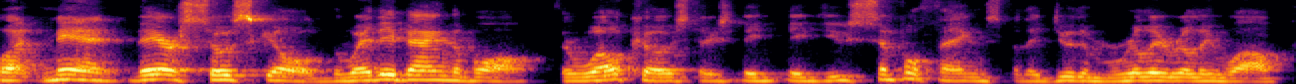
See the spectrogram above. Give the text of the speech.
But man, they are so skilled. The way they bang the ball, they're well coached. They, they, do simple things, but they do them really, really well.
